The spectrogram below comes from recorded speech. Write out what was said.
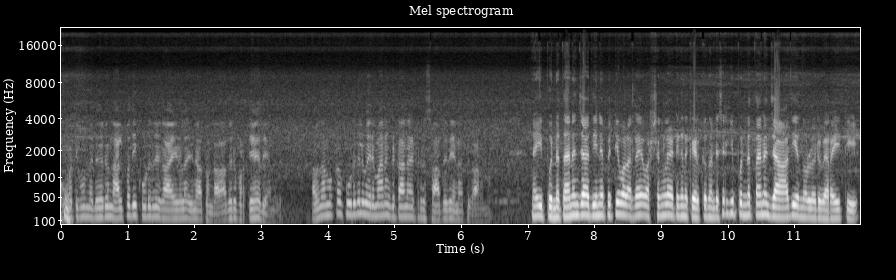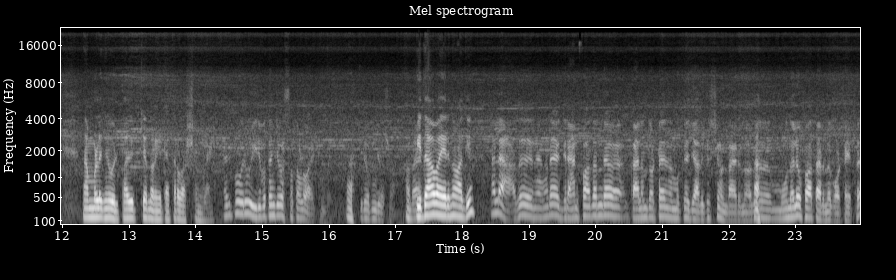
മുപ്പത്തിമൂന്ന് ഒരു നാൽപ്പതിൽ കൂടുതൽ കായകൾ ഇതിനകത്തുണ്ടാകും അതൊരു പ്രത്യേകതയാണിത്. അപ്പോൾ നമുക്ക് കൂടുതൽ വരുമാനം കിട്ടാനായിട്ടൊരു സാധ്യത ഇതിനകത്ത് കാണുന്നു. ഈ പുന്നത്താനം ജാതിനെ പറ്റി വളരെ വർഷങ്ങളായിട്ട് ഇങ്ങനെ കേൾക്കുന്നുണ്ട്. ശരിക്കും പുന്നത്താനം ജാതി എന്നുള്ളൊരു വെറൈറ്റി നമ്മളിങ്ങനെ ഉൽപ്പാദിപ്പിക്കാൻ തുടങ്ങിയിട്ട് എത്ര വർഷങ്ങളായി? അതിപ്പോൾ ഒരു ഇരുപത്തഞ്ച് വർഷത്തോളം ആയിട്ടുണ്ട്. ഇരുപത്തഞ്ച് വർഷം. പിതാവായിരുന്നു ആദ്യം? അല്ല അത് ഞങ്ങളുടെ ഗ്രാൻഡ് ഫാദറിന്റെ കാലം തൊട്ടേ നമുക്ക് ജാതി കൃഷി ഉണ്ടായിരുന്നു. അത് മൂന്നലോ ഭാഗത്തായിരുന്നു കോട്ടയത്ത്.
